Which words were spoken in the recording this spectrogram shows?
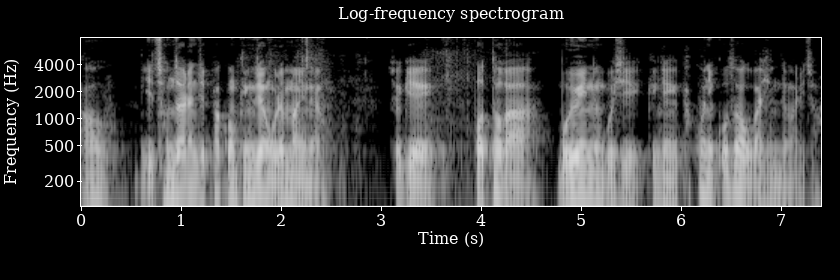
아우 이 전자레인지 팝콘 굉장히 오랜만이네요. 저기에 버터가 모여 있는 곳이 굉장히 팝콘이 고소하고 맛있는데 말이죠.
